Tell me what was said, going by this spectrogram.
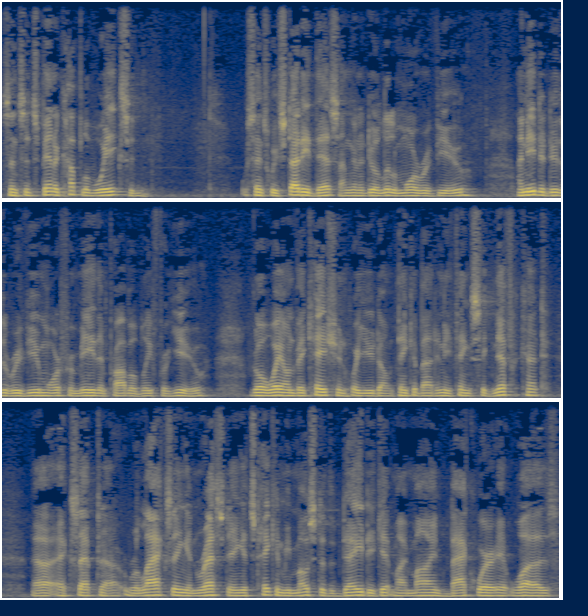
Since it's been a couple of weeks and since we've studied this, I'm going to do a little more review. I need to do the review more for me than probably for you. Go away on vacation where you don't think about anything significant uh, except uh, relaxing and resting. It's taken me most of the day to get my mind back where it was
